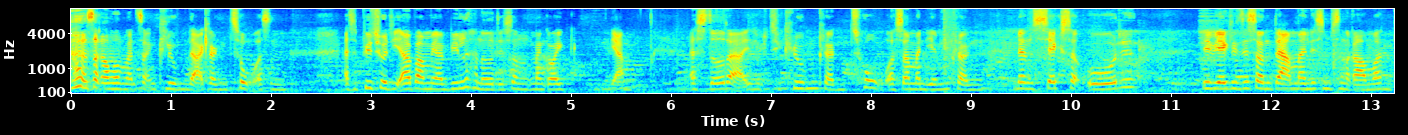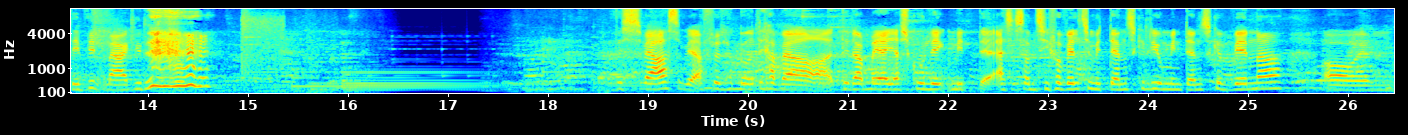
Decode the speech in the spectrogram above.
så rammer man sådan klubben der klokken to, og sådan, altså byture, de er bare mere vilde hernede, det er sådan, man går ikke, ja, afsted der til klubben klokken to, og så er man hjemme klokken mellem 6 og 8. Det er virkelig, det er sådan der, man ligesom sådan rammer den, det er vildt mærkeligt. det sværeste ved at flytte herned, det har været det der med, at jeg skulle lægge mit, altså sådan sige farvel til mit danske liv, mine danske venner, og øhm,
